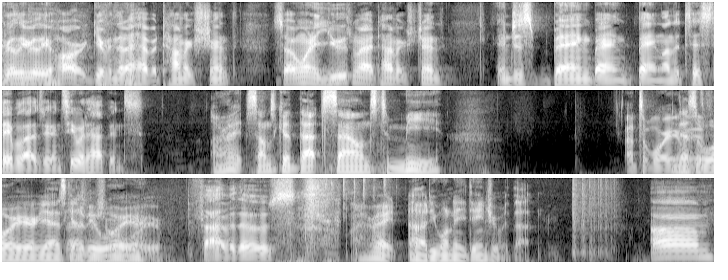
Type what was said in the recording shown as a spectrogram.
really, really hard, given that I have atomic strength. So I want to use my atomic strength and just bang, bang, bang on the t- stabilizer and see what happens. All right. Sounds good. That sounds to me. That's a warrior. That's a warrior. Yeah, it's got to be a for sure warrior. Five of those. All right. Uh, do you want any danger with that? Um.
